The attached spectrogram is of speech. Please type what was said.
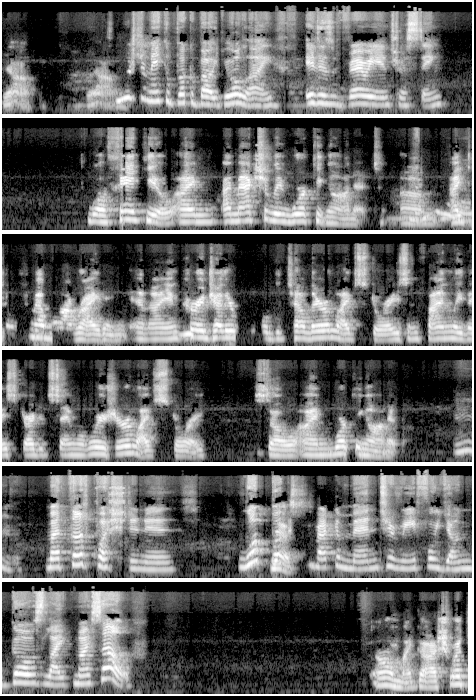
Yeah. Yeah. You should make a book about your life. It is very interesting. Well, thank you. I'm I'm actually working on it. Um, I teach memoir writing, and I encourage other people to tell their life stories. And finally, they started saying, "Well, where's your life story?" So I'm working on it. Mm. My third question is what books yes. do you recommend to read for young girls like myself? Oh my gosh, what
